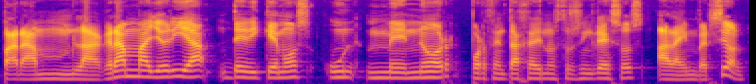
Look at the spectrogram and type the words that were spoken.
para la gran mayoría dediquemos un menor porcentaje de nuestros ingresos a la inversión.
